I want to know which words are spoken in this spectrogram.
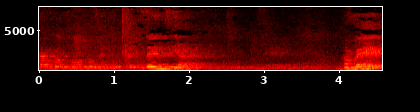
están gozosos en tu presencia. Amén.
